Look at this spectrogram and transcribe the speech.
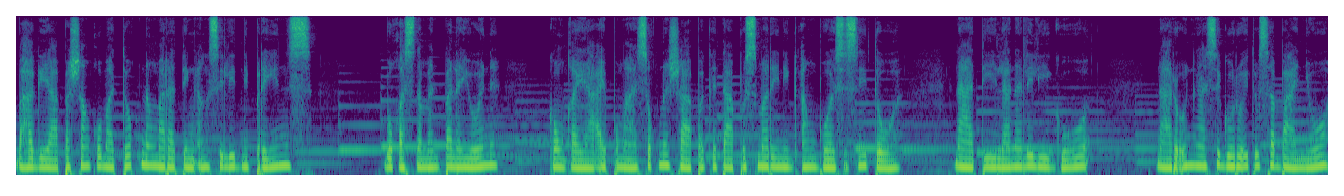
Bahagya pa siyang kumatok nang marating ang silid ni Prince. Bukas naman pala yun, kung kaya ay pumasok na siya pagkatapos marinig ang boses nito na tila naliligo. Naroon nga siguro ito sa banyo,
